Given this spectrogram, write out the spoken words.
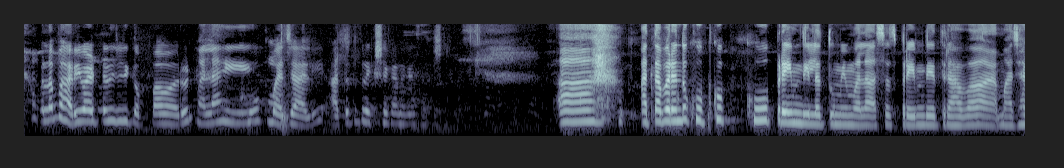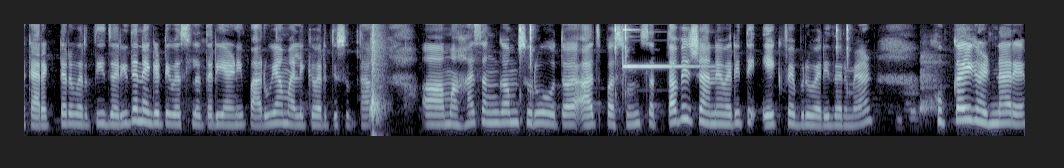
मला भारी वाटतं तुझी गप्पा मारून. मलाही. खूप मजा आली. आता तू प्रेक्षकांना काय सांगशील? आतापर्यंत खूप खूप खूप प्रेम दिलं तुम्ही मला. असंच प्रेम देत राहावा. माझ्या कॅरेक्टरवरती जरी ते नेगेटिव्ह असलं तरी आणि पारू या मालिकेवरती सुद्धा महासंगम सुरू होतो आहे आजपासून सत्तावीस जानेवारी ते एक फेब्रुवारी दरम्यान. खूप काही घडणार आहे.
